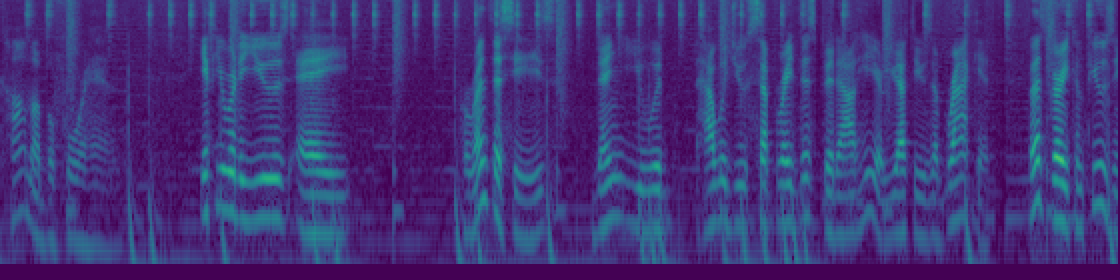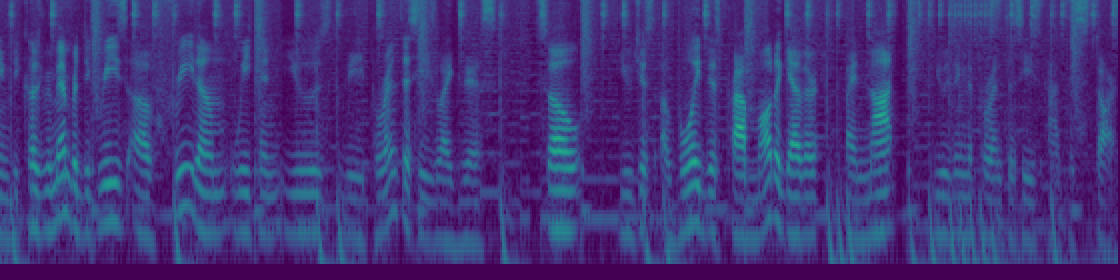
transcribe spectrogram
comma beforehand. If you were to use a parentheses, then you would, how would you separate this bit out here? You have to use a bracket. But that's very confusing because remember degrees of freedom, we can use the parentheses like this. So you just avoid this problem altogether by not using the parentheses at the start.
